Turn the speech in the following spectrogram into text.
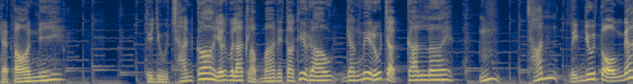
แต่ตอนนี้ อยู่ๆฉันก็ย้อนเวลากลับมาในตอนที่เรายังไม่รู้จักกันเลย อืม ฉันหลินยูตงนะ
